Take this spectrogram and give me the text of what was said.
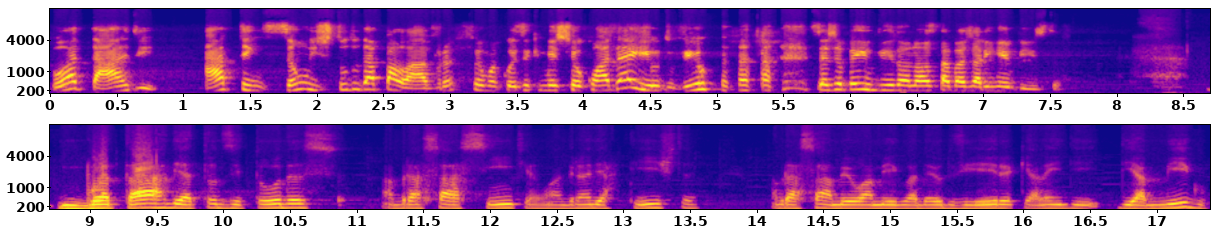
boa tarde. Atenção, estudo da palavra foi uma coisa que mexeu com a Adaildo, viu? Seja bem-vindo ao nosso Tabajara em Revista. Boa tarde a todos e todas. Abraçar a Cíntia, uma grande artista. Abraçar meu amigo Adaildo Vieira, que além de, de amigo,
